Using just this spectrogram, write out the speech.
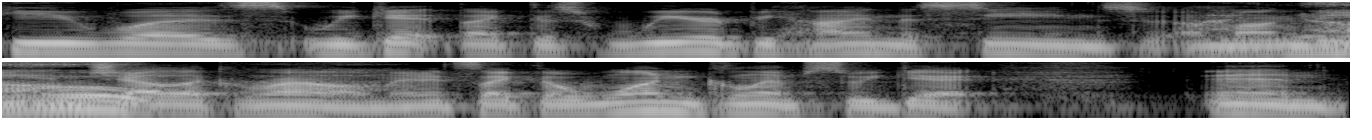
he was, we get like this weird behind the scenes among the angelic realm. And it's like the one glimpse we get. And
